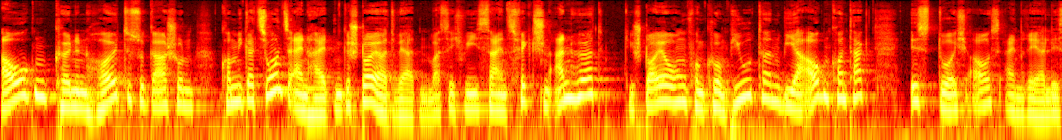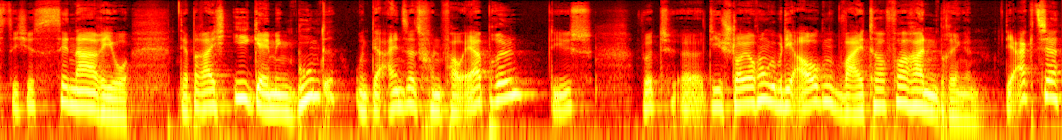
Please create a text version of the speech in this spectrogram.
Augen können heute sogar schon Kommunikationseinheiten gesteuert werden, was sich wie Science Fiction anhört. Die Steuerung von Computern via Augenkontakt ist durchaus ein realistisches Szenario. Der Bereich E-Gaming boomt und der Einsatz von VR-Brillen, dies wird äh, die Steuerung über die Augen weiter voranbringen. Die Aktie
